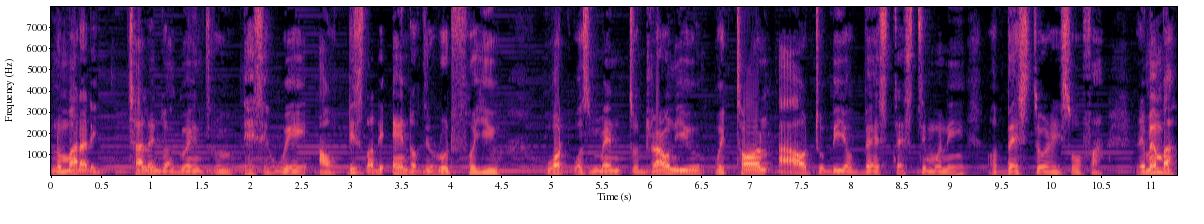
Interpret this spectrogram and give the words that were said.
No matter the challenge you are going through, there's a way out. This is not the end of the road for you. What was meant to drown you will turn out to be your best testimony or best story so far. Remember,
